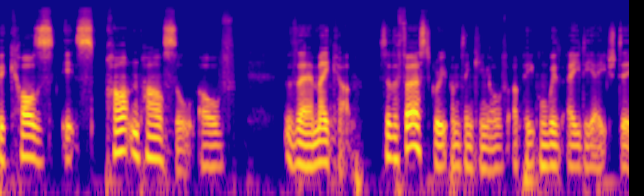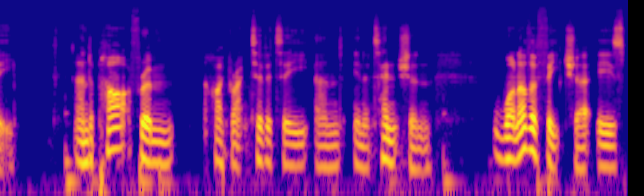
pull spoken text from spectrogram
because it's part and parcel of their makeup. So, the first group I'm thinking of are people with ADHD. And apart from hyperactivity and inattention, one other feature is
